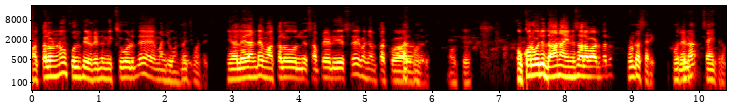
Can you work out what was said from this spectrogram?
మక్కలును ఫుల్ ఫీడ్ రెండు మిక్స్ కొడితే మంచిగా ఉంటుంది. మంచిగా ఉంటుంది ఇక లేదంటే మక్కలు సపరేట్ చేస్తే కొంచెం తక్కువ ఉంటుంది. ఓకే. ఒక్క రోజు దానా ఎన్నిసార్లు వాడతారు? రెండోసారి. పొద్దున సాయంత్రం.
